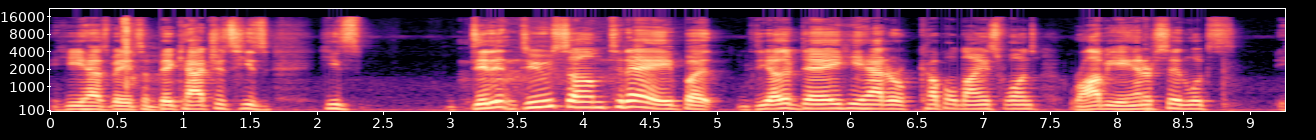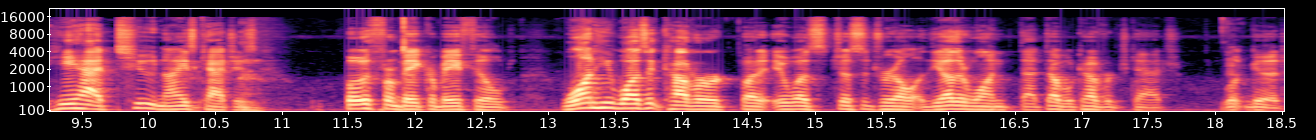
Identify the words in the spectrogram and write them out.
He has made some big catches. He's he's didn't do some today, but the other day he had a couple nice ones. Robbie Anderson looks he had two nice catches, both from Baker Mayfield. One he wasn't covered, but it was just a drill. The other one, that double coverage catch, looked good.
